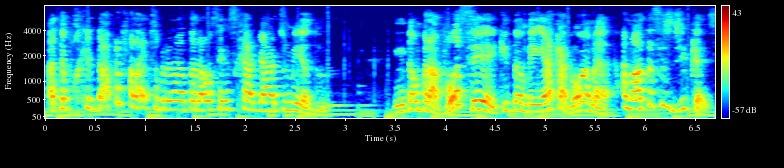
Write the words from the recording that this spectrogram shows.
até porque dá para falar de sobrenatural sem se cagar de medo. Então para você, que também é cagona, anota essas dicas.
